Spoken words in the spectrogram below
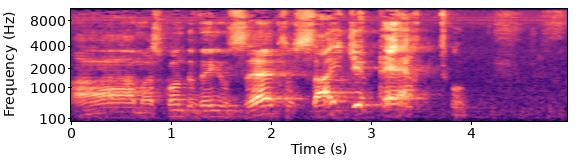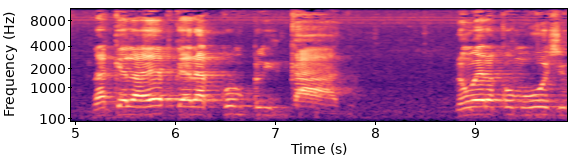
Ah, mas quando veio o sexo, sai de perto. Naquela época era complicado. Não era como hoje,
